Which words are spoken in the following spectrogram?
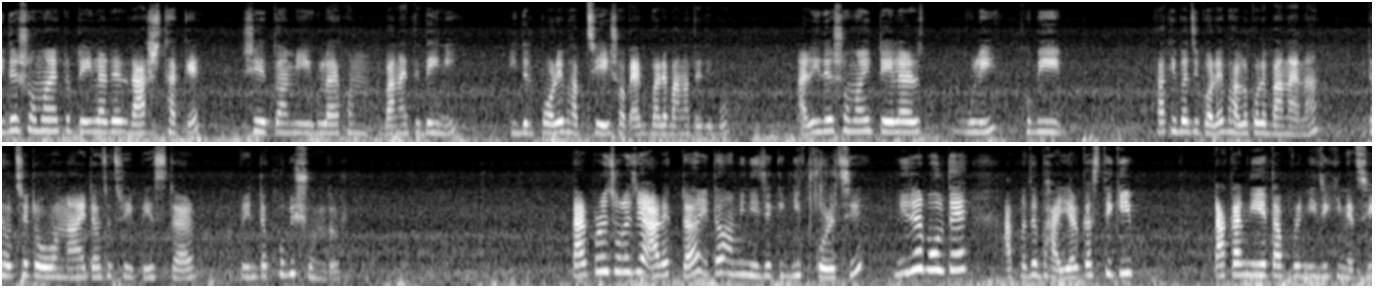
ঈদের সময় একটা টেইলারের রাশ থাকে, সেহেতু আমি এগুলো এখন বানাইতে দেইনি। ঈদের পরে ভাবছি এইসব একবারে বানাতে দিব। আর ঈদের সময় টেলারগুলি খুবই ফাঁকিবাজি করে, ভালো করে বানায় না। এটা হচ্ছে এটা এটা হচ্ছে থ্রি পিসটার প্রিন্টটা খুবই সুন্দর। তারপরে চলে যে আরেকটা, এটাও আমি নিজেকে গিফট করেছি। নিজের বলতে আপনাদের ভাইয়ার কাছ থেকেই টাকা নিয়ে তারপরে নিজে কিনেছি।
